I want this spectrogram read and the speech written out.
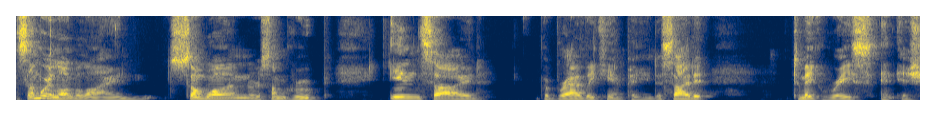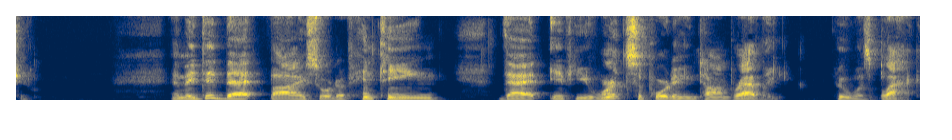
Somewhere along the line, someone or some group inside the Bradley campaign decided to make race an issue. And they did that by sort of hinting that if you weren't supporting Tom Bradley, who was black,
